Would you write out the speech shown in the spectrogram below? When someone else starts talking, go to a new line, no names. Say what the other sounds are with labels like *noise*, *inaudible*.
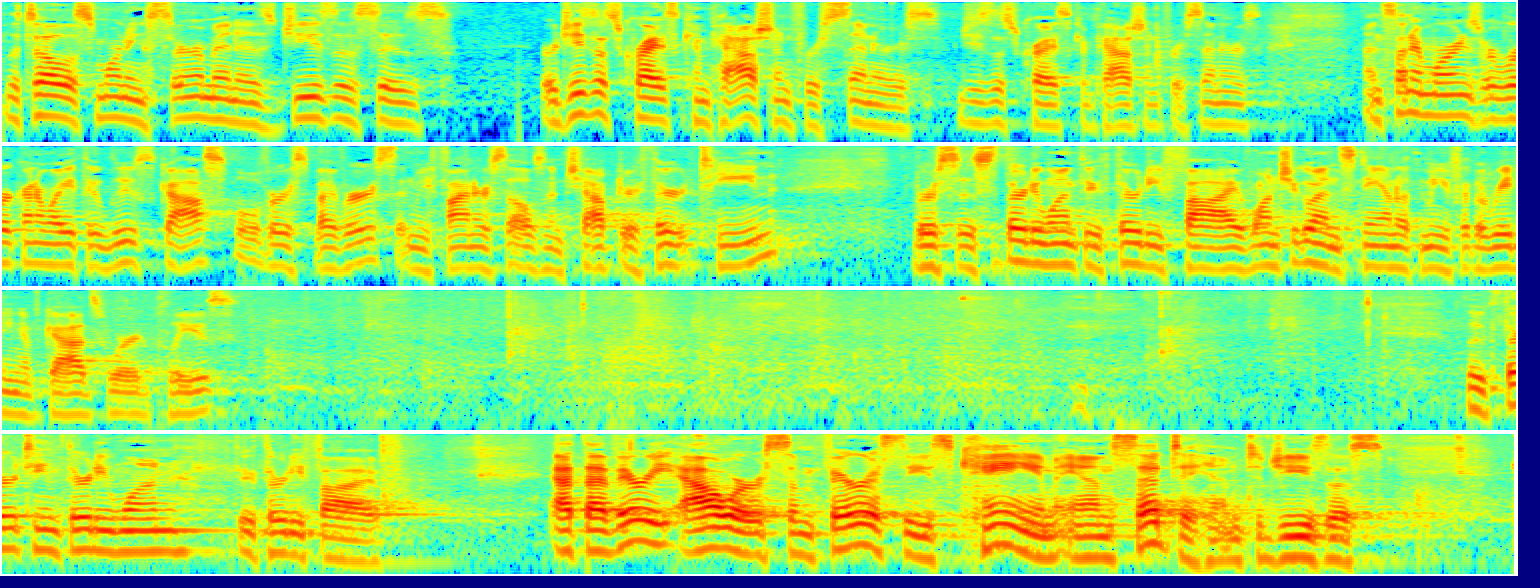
The title of this morning's sermon is Jesus' or Jesus Christ's compassion for sinners. Jesus Christ's compassion for sinners. On Sunday mornings, we're working our way through Luke's gospel, verse by verse, and we find ourselves in chapter 13, verses 31 through 35. Why don't you go ahead and stand with me for the reading of God's word, please? Luke 13, 31 through 35. At that very hour, some Pharisees came and said to him, to Jesus,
